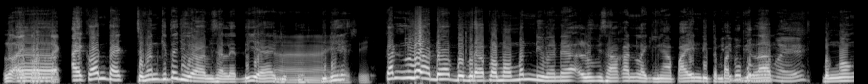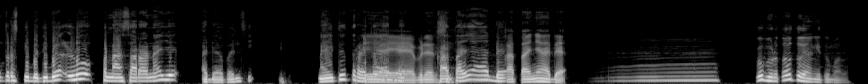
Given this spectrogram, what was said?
lo eye eh, contact eye contact, cuman kita juga gak bisa lihat dia gitu. Ah, Jadi iya sih. kan lu ada beberapa momen di mana lu misalkan lagi ngapain di tempat Tiba-tiba gelap, bengong ya. bengong terus tiba-tiba lu penasaran aja ada apa sih? Nah itu ternyata iya ada. iya benar sih Katanya ada. katanya ada Hmm, gue baru tahu tuh yang itu malah.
